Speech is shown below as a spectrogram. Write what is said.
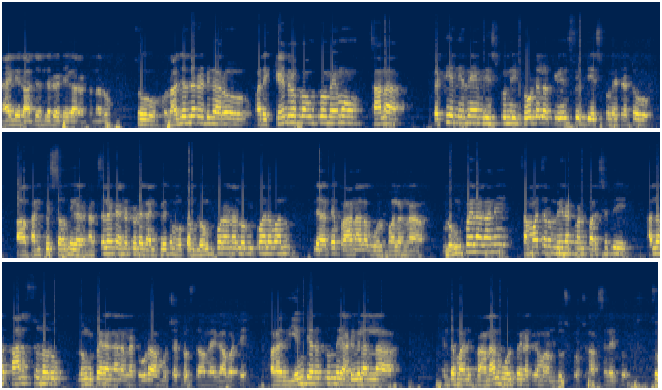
నాయని రాజేందర్ రెడ్డి గారు అంటున్నారు. సో రాజేందర్ రెడ్డి గారు మరి కేంద్ర ప్రభుత్వం ఏమో చాలా గట్టిగా నిర్ణయం తీసుకుని టోటల్ క్లీన్ స్వీప్ చేసుకునేటట్టు కనిపిస్తుంది. కానీ నక్సలైట్ అన్నట్టుగా కనిపిస్తుంది. మొత్తం లొంగిపోవాలన్నా లొంగిపోవాలి వాళ్ళు లేదంటే ప్రాణాలకు కోల్పోవాలన్నా లొంగిపోయినా కానీ సమాచారం లేనటువంటి పరిస్థితి అందరు కాలుస్తున్నారు. లొంగిపోయినా కానీ అన్నట్టు కూడా ముచ్చట్లు వస్తూ ఉన్నాయి కాబట్టి. మరి అది ఏం జరుగుతుంది? అడవిలల్లా ఎంతమంది ప్రాణాలు కోల్పోయినట్టుగా మనం చూసుకోవచ్చు నక్సలైట్లు సో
